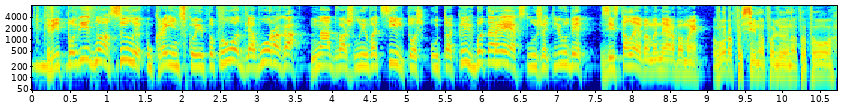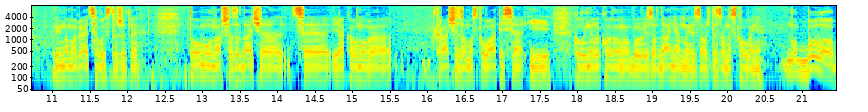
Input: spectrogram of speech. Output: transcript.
Відповідно, сили української ППО для ворога надважлива ціль. Тож у таких батареях служать люди зі сталевими нервами. Ворог постійно полює на ППО, він намагається вистежити. Тому наша задача це якомога краще замаскуватися. І коли не виконуємо бойові завдання, ми завжди замасковані. Ну, було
